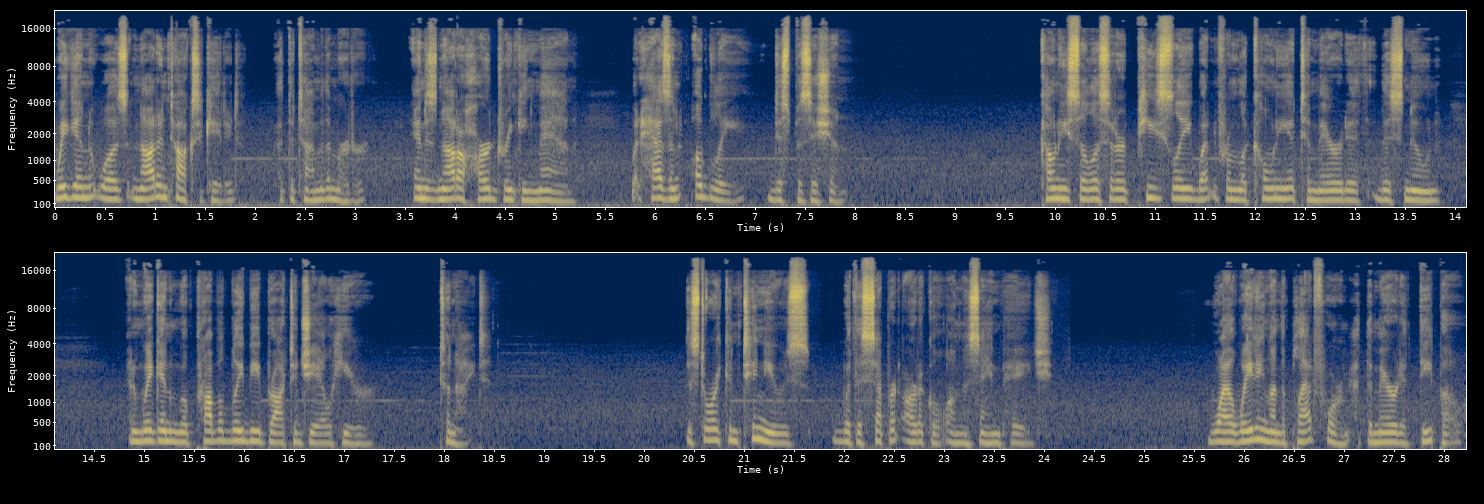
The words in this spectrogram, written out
Wiggin was not intoxicated at the time of the murder and is not a hard drinking man, but has an ugly disposition. County Solicitor Peasley went from Laconia to Meredith this noon, and Wiggin will probably be brought to jail here tonight. The story continues with a separate article on the same page. While waiting on the platform at the Meredith Depot,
